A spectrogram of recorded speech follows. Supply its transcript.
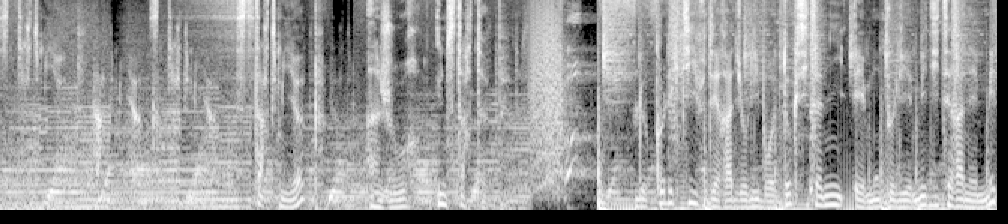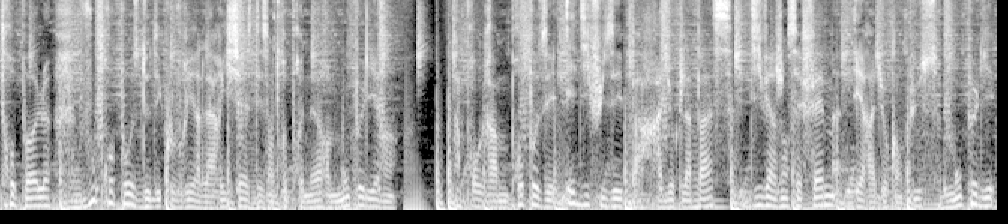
Start me up. Start me up. Un jour, une start-up. Le collectif des radios libres d'Occitanie et Montpellier Méditerranée Métropole vous propose de découvrir la richesse des entrepreneurs montpelliérains. Programme proposé et diffusé par Radio Clapas, Divergence FM et Radio Campus Montpellier.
